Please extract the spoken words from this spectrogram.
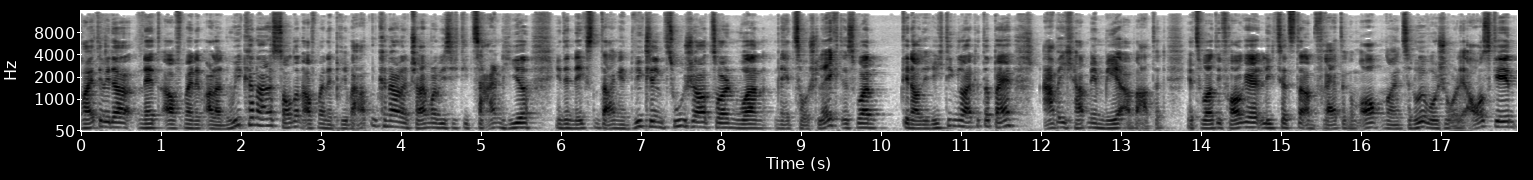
heute wieder nicht auf meinem Alanui-Kanal, sondern auf meinem privaten Kanal. Und schauen mal, wie sich die Zahlen hier in den nächsten Tagen entwickeln. Zuschauerzahlen waren nicht so schlecht. Es waren genau die richtigen Leute dabei, aber ich habe mir mehr erwartet. Jetzt war die Frage, liegt es jetzt da am Freitag um Abend 19 Uhr, wo schon alle ausgehen,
